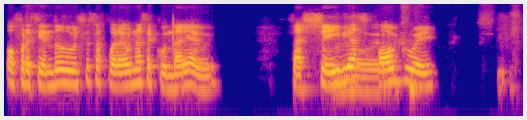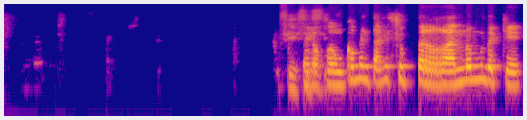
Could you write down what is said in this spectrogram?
ofreciendo dulces afuera de una secundaria, güey. O sea, shady as fuck, güey. Sí, sí, Pero sí. fue un comentario súper random de que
